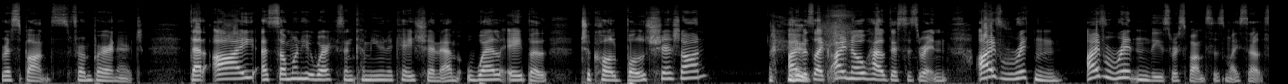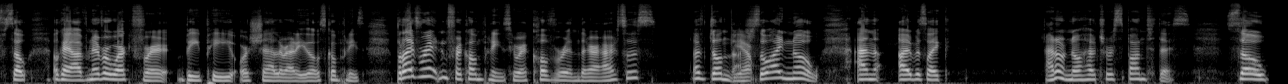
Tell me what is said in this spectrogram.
response from Bernard that I, as someone who works in communication, am well able to call bullshit on. I was like, I know how this is written. I've written I've written these responses myself. So, okay, I've never worked for BP or Shell or any of those companies, but I've written for companies who are covering their arses. I've done that. Yep. So I know. And I was like, I don't know how to respond to this. So,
